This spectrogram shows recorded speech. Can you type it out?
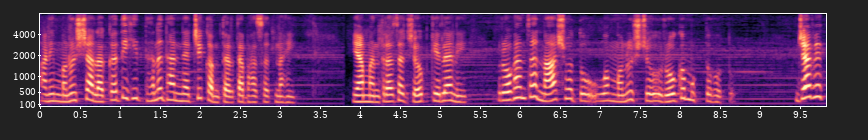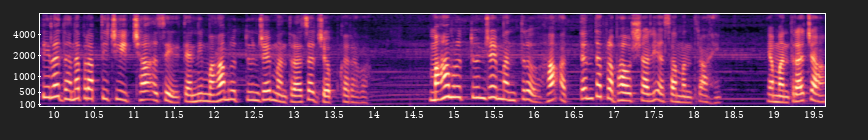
आणि मनुष्याला कधीही धनधान्याची कमतरता भासत नाही. या मंत्राचा जप केल्याने रोगांचा नाश होतो व मनुष्य रोगमुक्त होतो. ज्या व्यक्तीला धनप्राप्तीची इच्छा असेल त्यांनी महामृत्युंजय मंत्राचा जप करावा. महामृत्युंजय मंत्र हा अत्यंत प्रभावशाली असा मंत्र आहे. या मंत्राच्या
